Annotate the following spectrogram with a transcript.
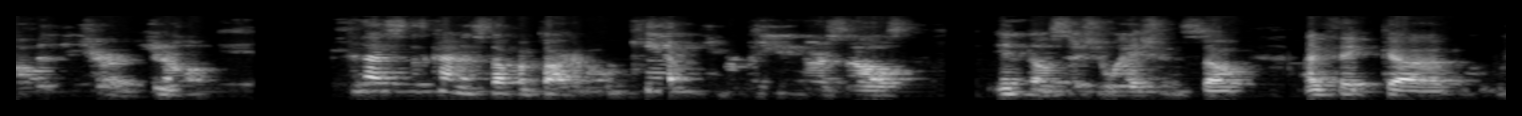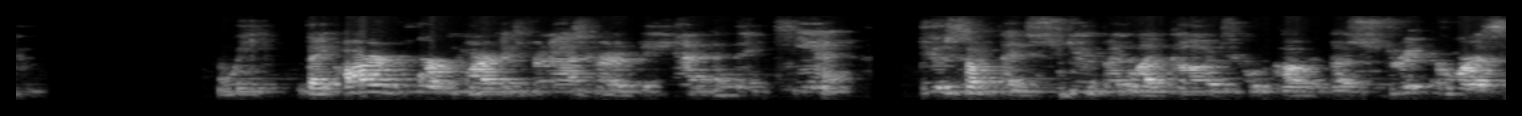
off in the year. You know, that's the kind of stuff I'm talking about. We can't be repeating ourselves in those situations. So I think uh, we they are important markets for NASCAR to be in, and they can't do something stupid like go to a, a street course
